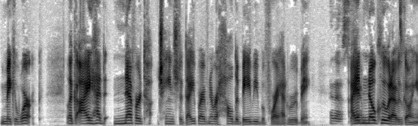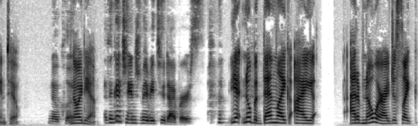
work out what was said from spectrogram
make it work. Like i had never t- changed a diaper. I've never held a baby before i had ruby. I, know, I had no clue what i was going into. No clue. No idea. I think i changed maybe two diapers. Yeah no but then like i out of nowhere i just like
